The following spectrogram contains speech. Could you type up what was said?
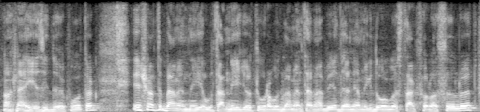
na, nehéz idők voltak, és hát bemenni után négy-öt óra volt, bementem ebédelni, ebédelni, amíg dolgozták fel a szőlőt,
